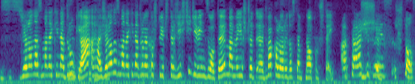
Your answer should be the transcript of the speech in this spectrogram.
Z, zielona z manekina druga. Aha, zielona z manekina druga kosztuje 49 zł. Mamy jeszcze e, dwa kolory dostępne oprócz tej. A ta gdzie to jest sztos.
